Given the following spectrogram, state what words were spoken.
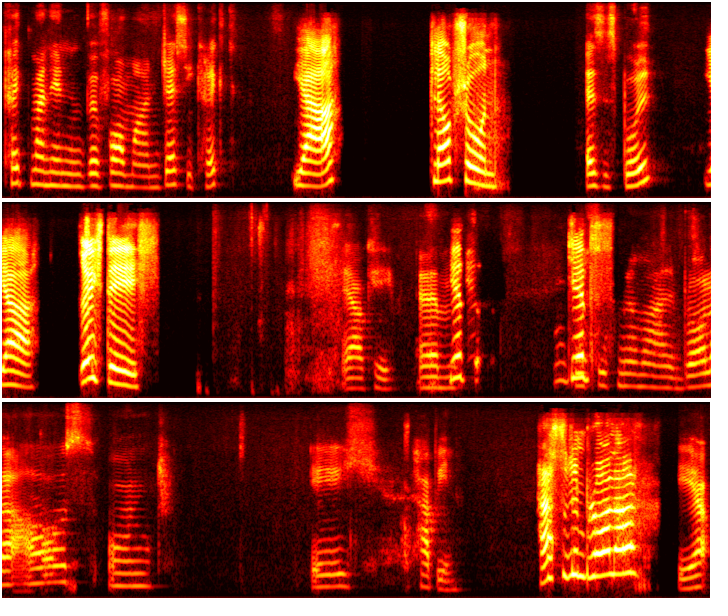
Kriegt man ihn, bevor man Jessie kriegt? Ja, glaub schon. Es ist Bull? Ja, richtig. Ja, okay. Ähm, Jetzt, jetzt, suche mir mal einen Brawler aus und ich hab ihn. hast du den Brawler? Ja.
